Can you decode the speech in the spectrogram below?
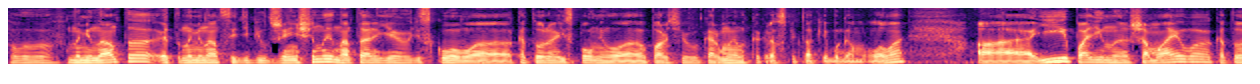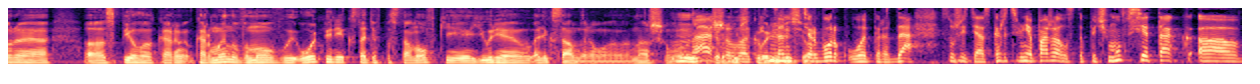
э, номинанта. Это номинация «Дебют женщины». Наталья Лескова, которая исполнила партию Кармен как раз спектакле Богомолова. А, и Полина Шамаева, которая а, спела Кар- Кармен в новой опере, кстати, в постановке Юрия Александрова, нашего, Нашего петербургского режиссера. Санкт-Петербург опера, да. Слушайте, а скажите мне, пожалуйста, почему все так а,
